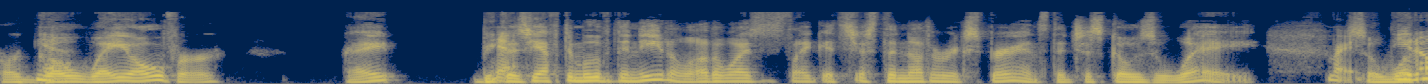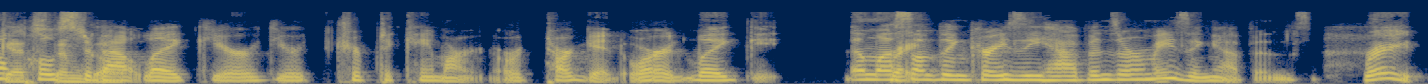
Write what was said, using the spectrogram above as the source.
or go Yeah. way over, right? Because you have to move the needle. Otherwise, it's like it's just another experience that just goes away. Right. So you don't gets post them about like your your trip to Kmart or Target or like unless Right. something crazy happens or amazing happens. Right,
